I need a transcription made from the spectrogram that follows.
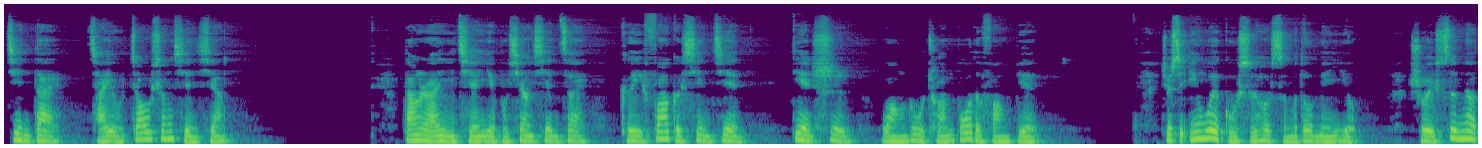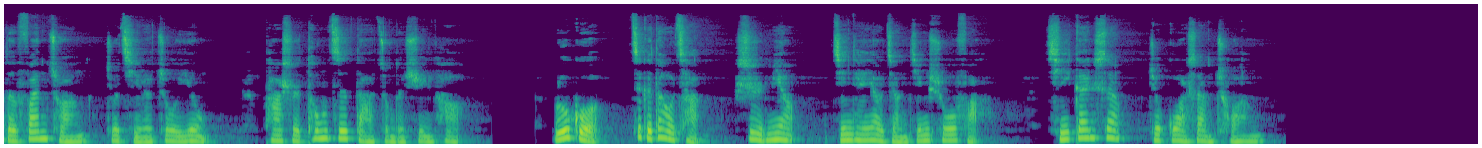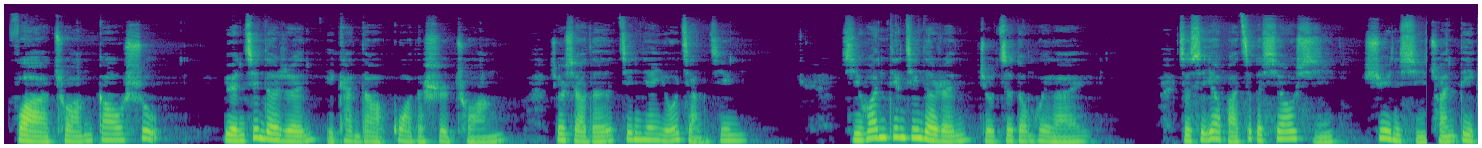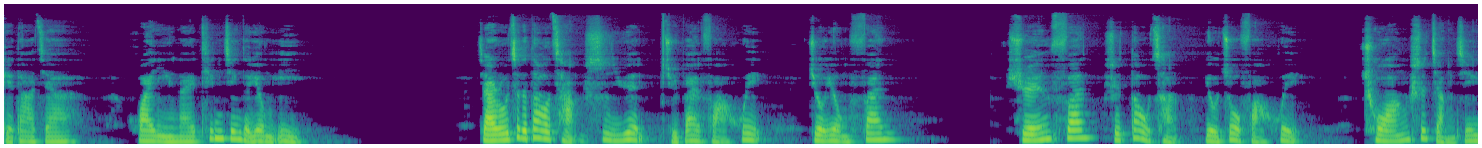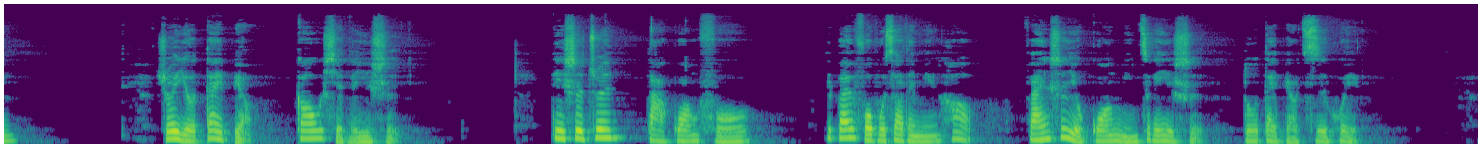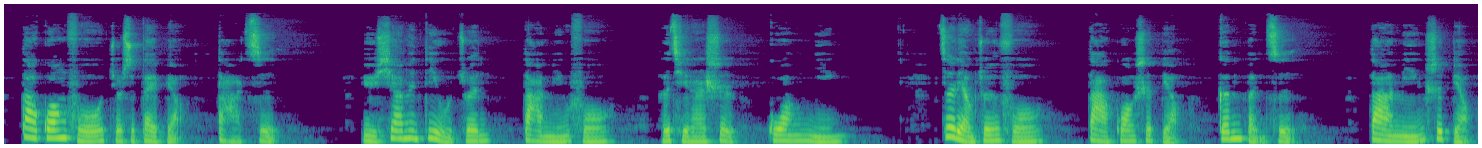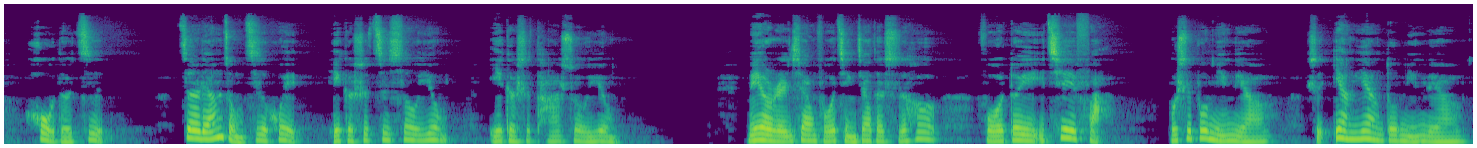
近代才有招生现象，当然以前也不像现在。可以发个信件、电视、网络传播的方便，就是因为古时候什么都没有，所以寺庙的帆船就起了作用。它是通知大众的讯号。如果这个道场、寺庙今天要讲经说法，旗杆上就挂上船，法船高竖，远近的人一看到挂的是床。就晓得今天有讲经，喜欢听经的人就自动会来，只是要把这个消息、讯息传递给大家，欢迎来听经的用意。假如这个道场、寺院举办法会，就用帆，悬帆是道场有做法会，床是讲经，所以有代表高显的意思。第四尊大光佛，一般佛菩萨的名号，凡是有光明这个意思，都代表智慧。大光佛就是代表大智，与下面第五尊大明佛合起来是光明。这两尊佛，大光是表根本智，大明是表后得智。这两种智慧，一个是自受用。一个是他受用，没有人向佛请教的时候，佛对一切法不是不明了，是样样都明了。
